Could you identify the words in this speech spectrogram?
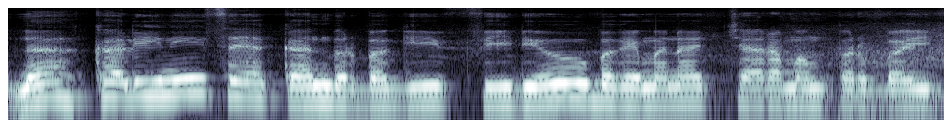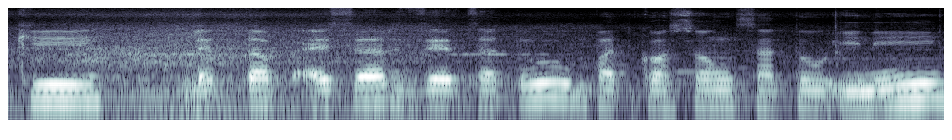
Nah kali ini saya akan berbagi video bagaimana cara memperbaiki laptop Acer Z1401 ini.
